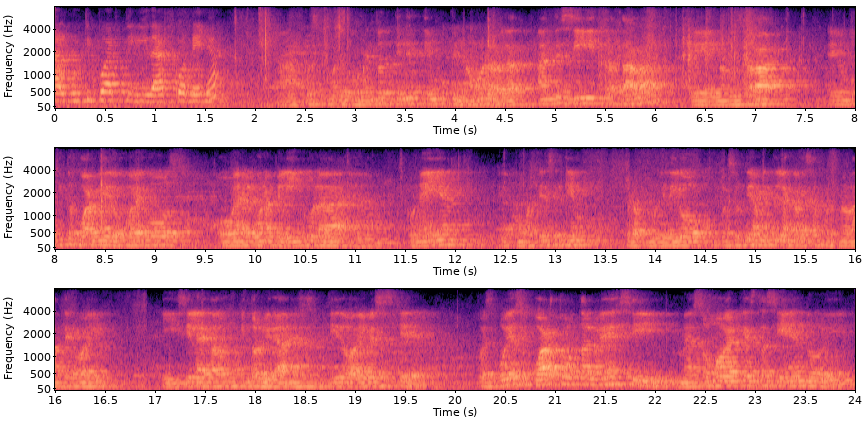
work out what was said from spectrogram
algún tipo de actividad con ella? Ah, pues como le comento, tiene tiempo que no, la verdad. Antes sí trataba, eh, nos gustaba eh, un poquito jugar videojuegos o ver alguna película eh, con ella, eh, compartir ese tiempo. Pero como le digo, pues últimamente la cabeza pues no la tengo ahí y sí la he dejado un poquito olvidada en ese sentido. Hay veces que pues voy a su cuarto tal vez y me asomo a ver qué está haciendo y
